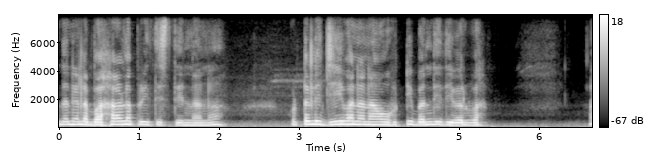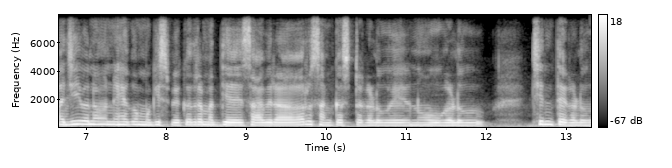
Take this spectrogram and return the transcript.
ಇದನ್ನೆಲ್ಲ ಬಹಳ ಪ್ರೀತಿಸ್ತೀನಿ ನಾನು. ಒಟ್ಟಲ್ಲಿ ಜೀವನ ನಾವು ಹುಟ್ಟಿ ಬಂದಿದ್ದೀವಲ್ವ? ಆ ಜೀವನವನ್ನು ಹೇಗೋ ಮುಗಿಸ್ಬೇಕು. ಅದರ ಮಧ್ಯೆ ಸಾವಿರಾರು ಸಂಕಷ್ಟಗಳು, ನೋವುಗಳು, ಚಿಂತೆಗಳು.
